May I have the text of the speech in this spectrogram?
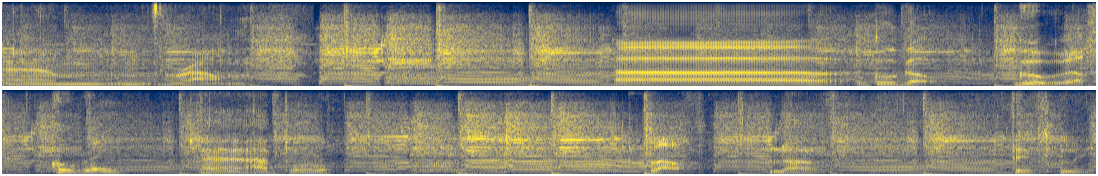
Um, round. Uh, Google. Google. Google. Uh, Apple. Love. Love. Definitely.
